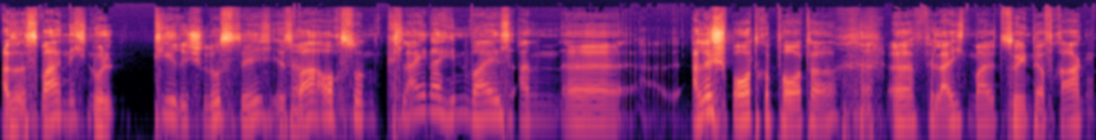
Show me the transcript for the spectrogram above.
Also es war nicht nur tierisch lustig, es Ja. war auch so ein kleiner Hinweis an äh, alle Sportreporter, äh, vielleicht mal zu hinterfragen.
